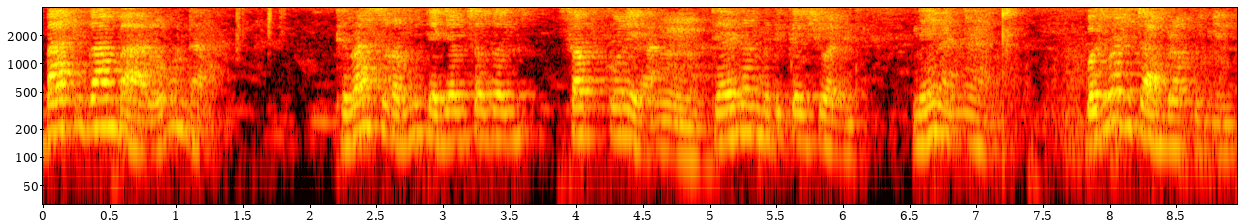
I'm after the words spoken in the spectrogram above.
Batugamba alonda tebasobola mujjaja mu South- south korea teyalina medical insurance. Naye banaani bwe tuba tutambula ku nyonyi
